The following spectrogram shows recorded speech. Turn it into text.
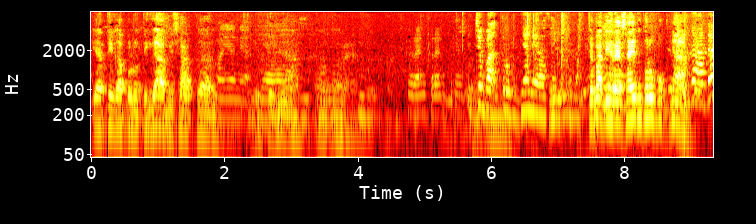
ya 33 misalkan lumayan ya itunya Heeh. keren keren keren. Coba kerupuknya nih rasain coba. Coba dirasain kerupuknya. Nggak ada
